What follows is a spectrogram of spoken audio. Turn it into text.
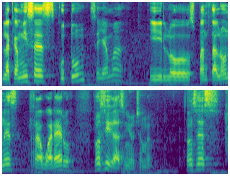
la camisa es kutún, se llama, y los pantalones raguareros. Prosiga, señor chamán. Entonces,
